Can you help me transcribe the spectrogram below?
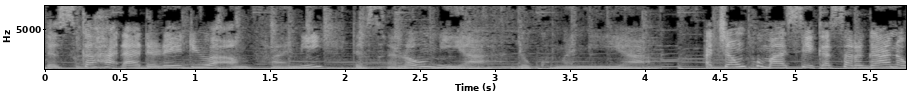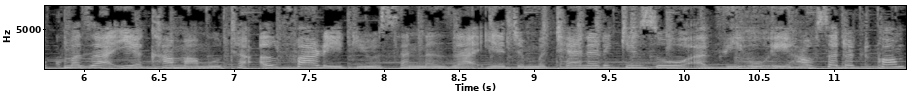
da suka hada da rediyo amfani da sarauniya da kuma niyya. A can kuma sai ƙasar Ghana kuma za a iya kama mu ta Alfa Radio sannan za a iya jin mu yanar gizo a voahausa.com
